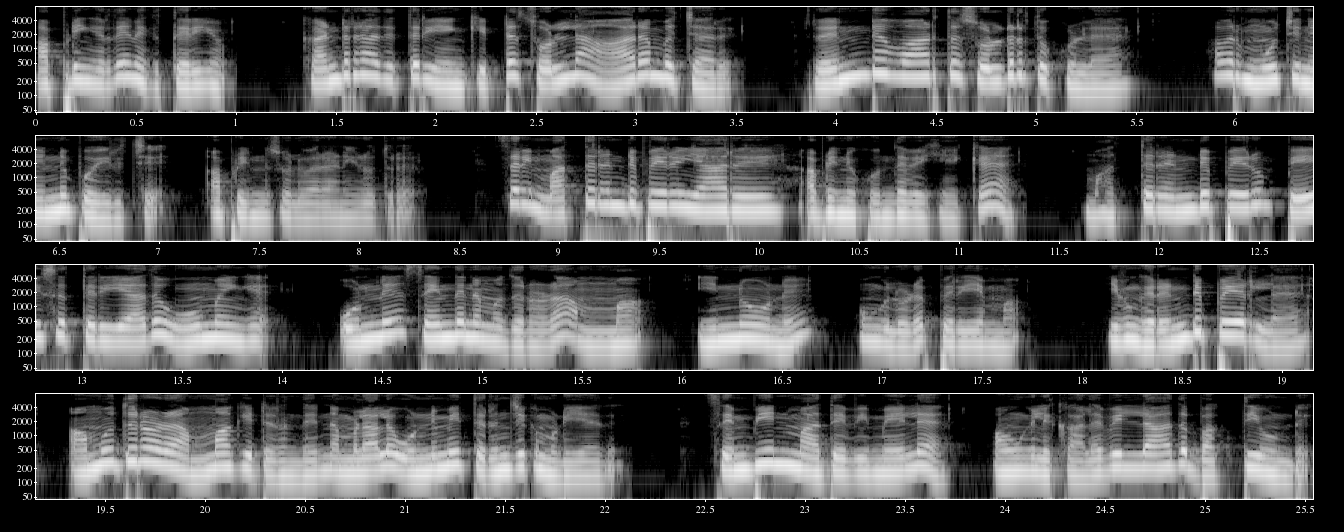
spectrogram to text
அப்படிங்கிறது எனக்கு தெரியும். கண்டராதித்தர் என்கிட்ட சொல்ல ஆரம்பிச்சாரு. ரெண்டு வார்த்தை சொல்றதுக்குள்ள அவர் மூச்சு நின்னு போயிருச்சு அப்படின்னு சொல்லுவார் அனிருத்ரர் சரி மத்த ரெண்டு பேரும் யாரு அப்படின்னு குந்தவை கேட்க மத்த ரெண்டு பேரும் பேச தெரியாத ஊமைங்க. ஒன்று சேந்தனமுதனோட அம்மா இன்னொன்று உங்களோட பெரியம்மா. இவங்க ரெண்டு பேர்ல அமுதனோட அம்மா கிட்ட இருந்து நம்மளால ஒண்ணுமே தெரிஞ்சுக்க முடியாது. செம்பியன் மாதேவி மேல அவங்களுக்கு அளவில்லாத பக்தி உண்டு.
